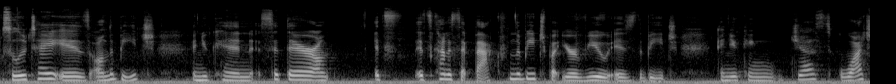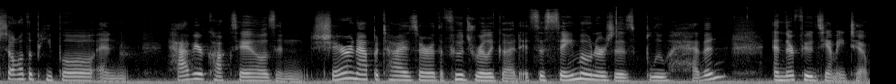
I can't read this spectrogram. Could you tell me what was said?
salute is on the beach and you can sit there on it's it's kind of set back from the beach but your view is the beach and you can just watch all the people and have your cocktails and share an appetizer. The food's really good. It's the same owners as Blue Heaven, and their food's yummy too.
